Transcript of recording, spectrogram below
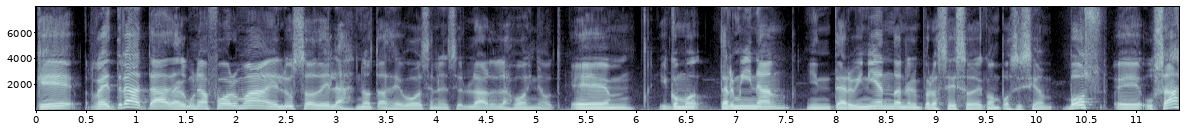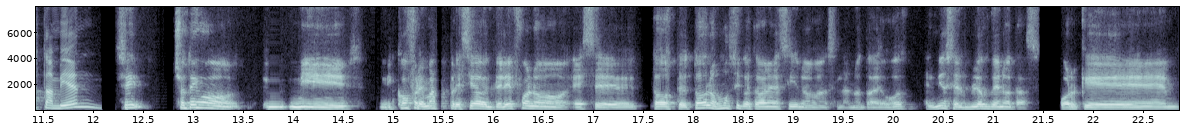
que retrata de alguna forma el uso de las notas de voz en el celular, de las voice notes. Eh, y cómo terminan interviniendo en el proceso de composición. ¿Vos eh, usás también? Sí, yo tengo mi, cofre más preciado del teléfono, es, eh, todos, todos los músicos te van a decir, no, es la nota de voz, el mío es el blog de notas, porque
